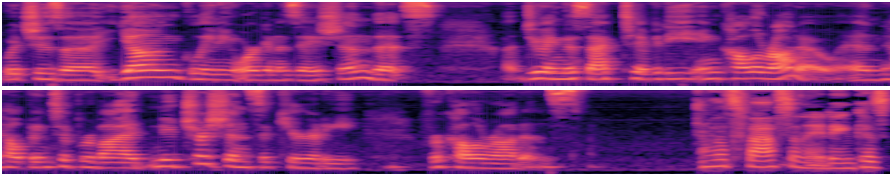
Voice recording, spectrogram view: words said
which is a young gleaning organization that's uh, doing this activity in Colorado and helping to provide nutrition security for Coloradans. Oh, that's fascinating because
